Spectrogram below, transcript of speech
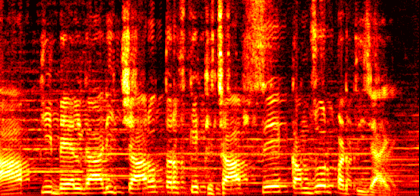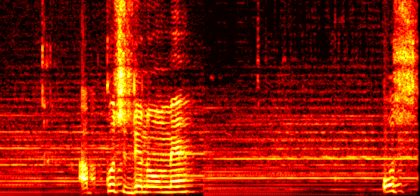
आपकी बैलगाड़ी चारों तरफ़ के खिंचाव से कमज़ोर पड़ती जाएगी। अब कुछ दिनों में उस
